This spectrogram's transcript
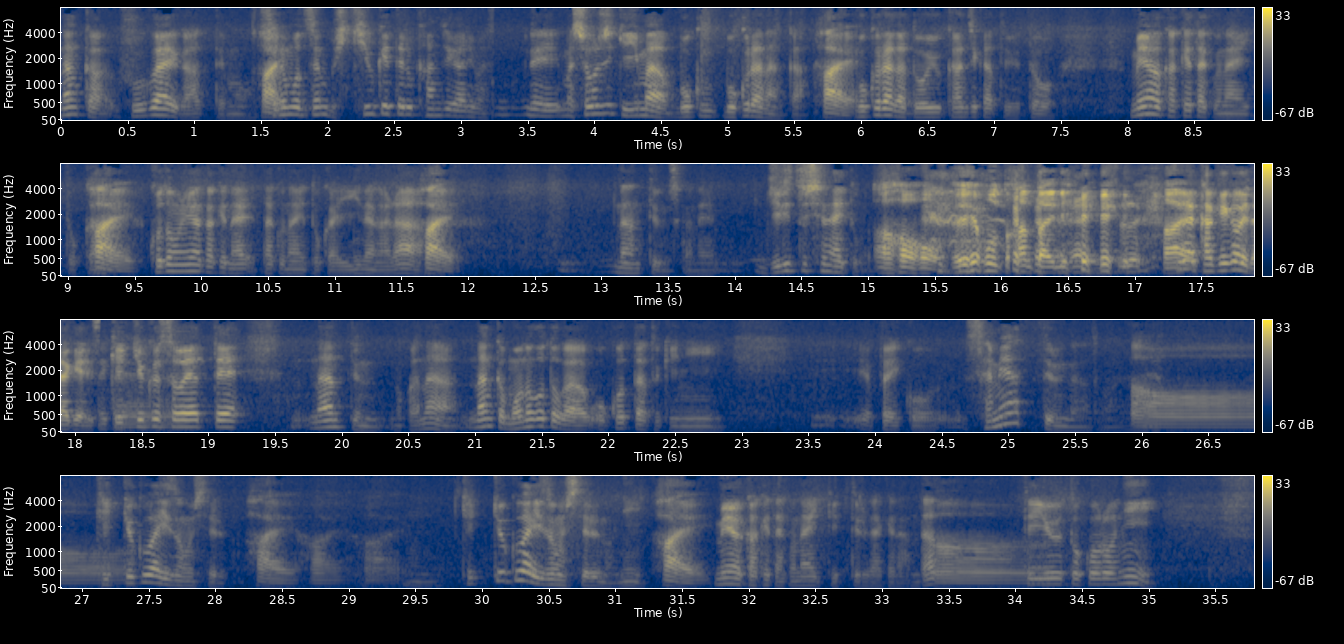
なんか不具合があってもはい。それも全部引き受けてる感じがあります、で、まあ、正直今僕僕らなんか、ーはい。僕らがどういう感じかというと迷惑かけたくないとか、はい。子供に迷惑かけたくないとか言いながら、はい。なんていうんですかね自立してないと思うああえー、本当反対に。それははい掛け声だけです。結え局ー。そうやって、なんていうのかななんか物事が起こった時にやっぱりこう責め合ってるんだなとあ思う、ーね、結局は依存してる、はいはいはい。うん結局は依存してるのにはい。迷惑かけたくないって言ってるだけなんだっっていうところに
